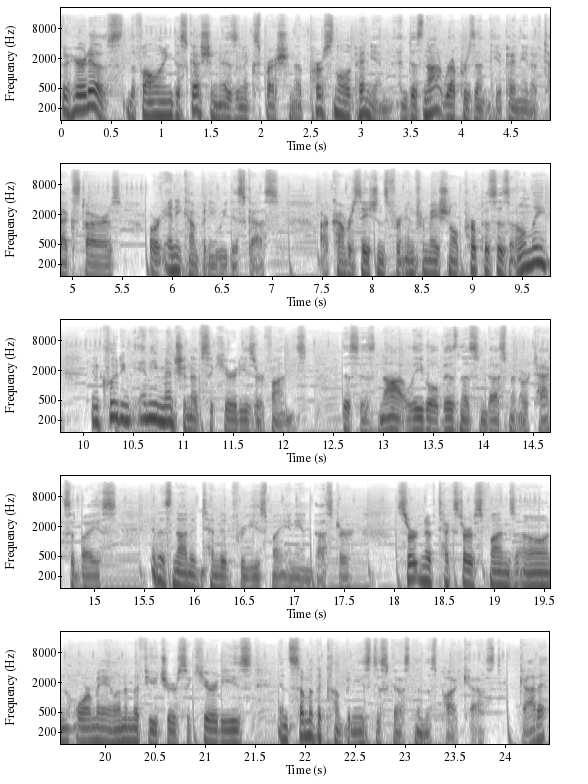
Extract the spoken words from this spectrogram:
So here it is. The following discussion is an expression of personal opinion and does not represent the opinion of Techstars or any company we discuss. Our conversations for informational purposes only, including any mention of securities or funds. This is not legal business investment or tax advice and is not intended for use by any investor. Certain of Techstars funds own or may own in the future securities in some of the companies discussed in this podcast. Got it?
